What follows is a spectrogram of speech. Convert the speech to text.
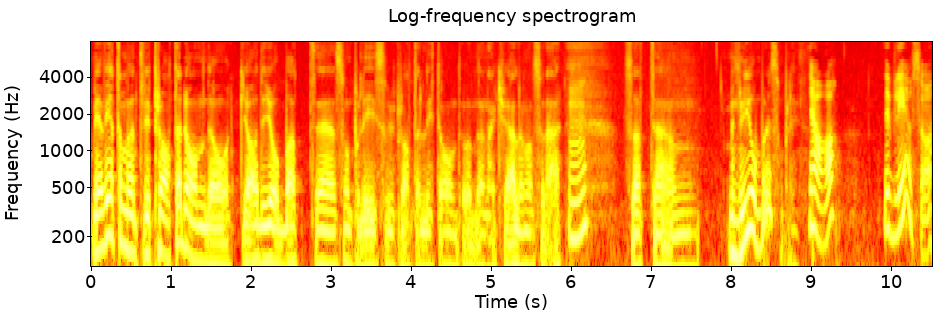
Men jag vet om att vi pratade om det och jag hade jobbat eh, som polis och vi pratade lite om det under den här kvällen och sådär. Mm. Så att, ehm, men nu jobbar du som polis. Ja, det blev så.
